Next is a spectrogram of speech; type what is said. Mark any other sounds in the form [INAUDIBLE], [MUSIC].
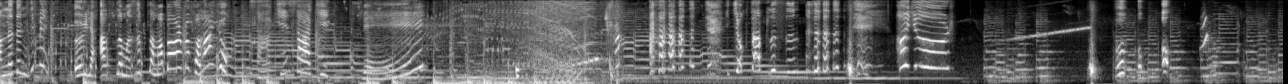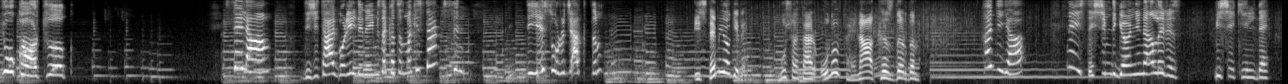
Anladın değil mi? Öyle atlama, zıplama, bağırma falan yok. Sakin sakin. Ve... [LAUGHS] Çok tatlısın. [LAUGHS] Hayır. Oh, oh, oh. Yok artık. Selam. Dijital goril deneyimize katılmak ister misin? Diye soracaktım. İstemiyor gibi. Bu sefer onu fena kızdırdım. Hadi ya. Neyse şimdi gönlünü alırız. Bir şekilde.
